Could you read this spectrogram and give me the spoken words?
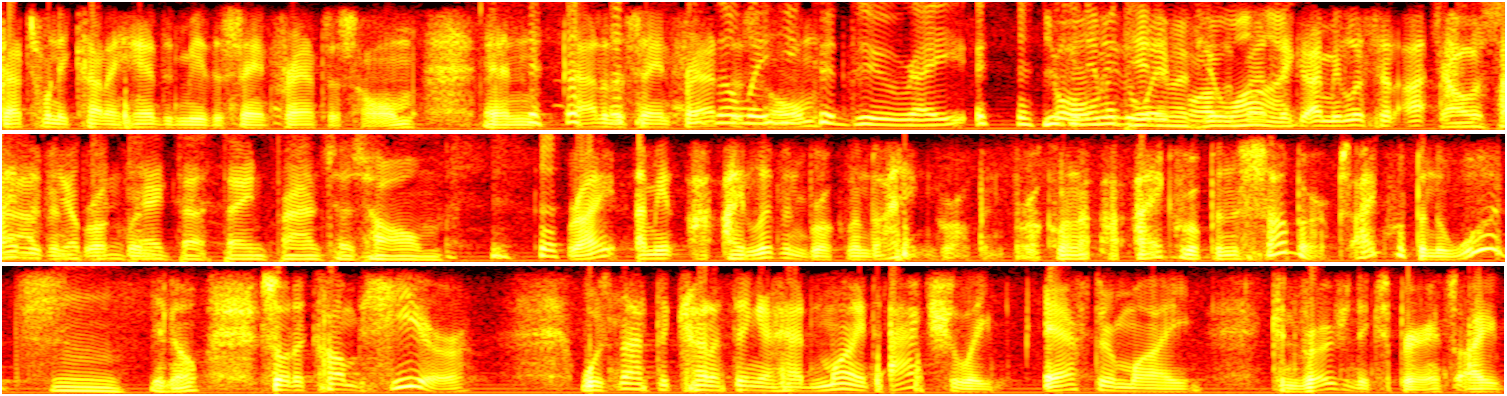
that's when he kind of handed me the St. Francis home, and out of the St. That's Francis only home. he could do, right? You Well, can only the imitate him if you want. Benedict- I mean, listen, I, Joseph, I live in you Brooklyn, can take the St. Francis home. right? I mean, I, I live in Brooklyn, but I didn't grow up in Brooklyn. I, I grew up in the suburbs. I grew up in the woods. Hmm. You know, so to come here was not the kind of thing I had in mind. Actually, after my conversion experience, I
